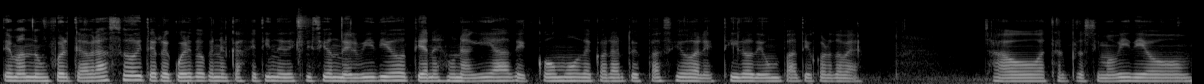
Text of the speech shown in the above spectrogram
Te mando un fuerte abrazo y te recuerdo que en el cajetín de descripción del vídeo tienes una guía de cómo decorar tu espacio al estilo de un patio cordobés. Chao, hasta el próximo vídeo.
